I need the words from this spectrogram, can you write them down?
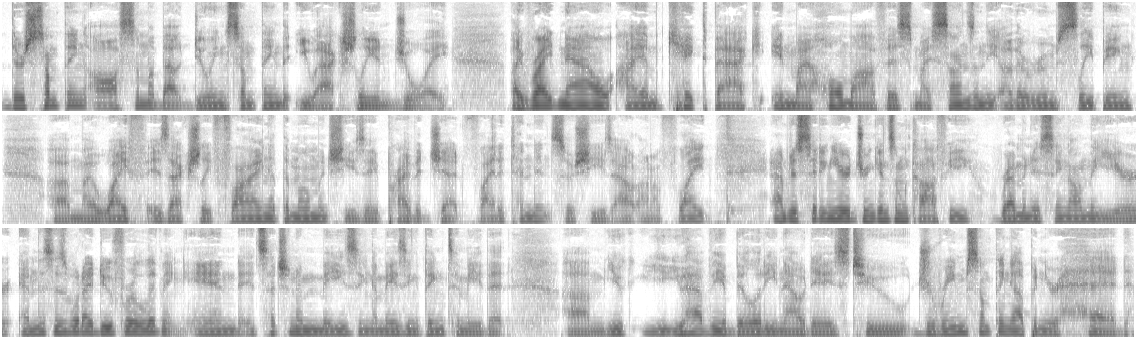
there's something awesome about doing something that you actually enjoy. Like right now, I am kicked back in my home office. My son's in the other room sleeping. Uh, my wife is actually flying at the moment. She's a private jet flight attendant, so she's out on a flight. And I'm just sitting here drinking some coffee, reminiscing on the year, and this is what I do for a living. And it's such an amazing, amazing thing to me that um, you you have the ability nowadays to dream something up in your head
